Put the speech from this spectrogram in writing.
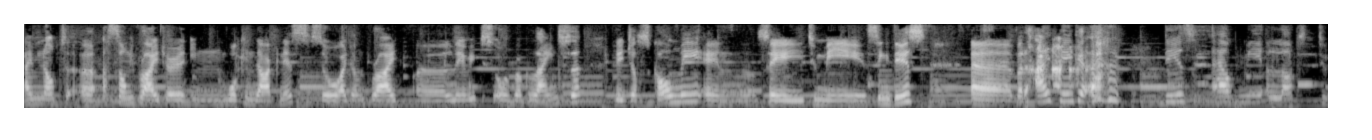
I'm not a, a songwriter in Walk in Darkness, so I don't write uh, lyrics or vocal lines. They just call me and say to me, sing this. Uh, but I think this helped me a lot to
